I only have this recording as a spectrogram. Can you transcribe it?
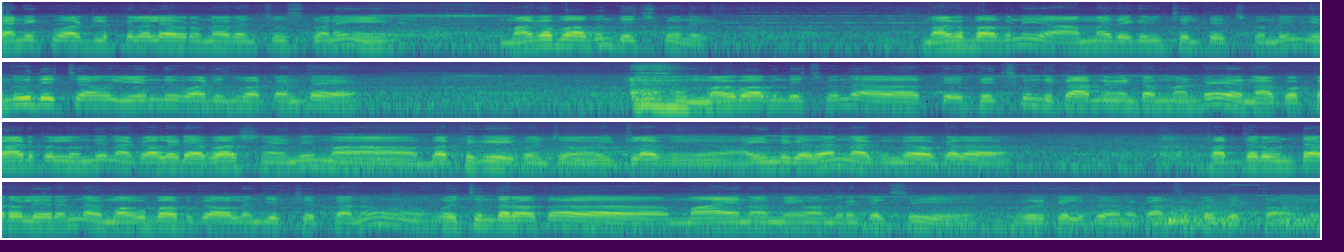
గనిక్ వార్డులో పిల్లలు ఎవరు ఉన్నారని చూసుకొని మగబాబుని తెచ్చుకుంది. మగబాబుని ఆ అమ్మాయి దగ్గర నుంచి వెళ్ళి తెచ్చుకుంది. ఎందుకు తెచ్చావు? ఏంది? What is what? అంటే మగబాబుని తెచ్చుకుంది. తెచ్చుకుంది కారణం ఏంటమ్మా అంటే నాకు ఒక ఆడపిల్ల ఉంది నాకు ఆల్రెడీ అబార్షన్ అయింది. మా భర్తకి కొంచెం ఇట్లా అయింది కదా నాకు ఇంకా ఒకవేళ ఫర్దర్ ఉంటారో లేరని నాకు మగబాబు కావాలని చెప్పి చెప్పాను. వచ్చిన తర్వాత మా ఆయన మేము అందరం కలిసి ఊరికి వెళ్ళిపోయిన కాన్సెప్ట్ చెప్తా ఉంది.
